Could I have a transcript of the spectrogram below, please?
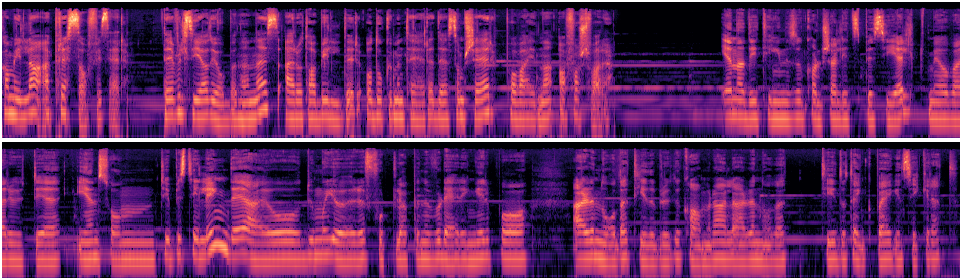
Camilla er presseoffiser. Det vil si at jobben hennes er å ta bilder og dokumentere det som skjer på vegne av Forsvaret. En av de tingene som kanskje er litt spesielt med å være ute i en sånn type stilling, det er jo du må gjøre fortløpende vurderinger på er det nå det er tid å bruke kamera, eller er det nå det er tid å tenke på egen sikkerhet.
